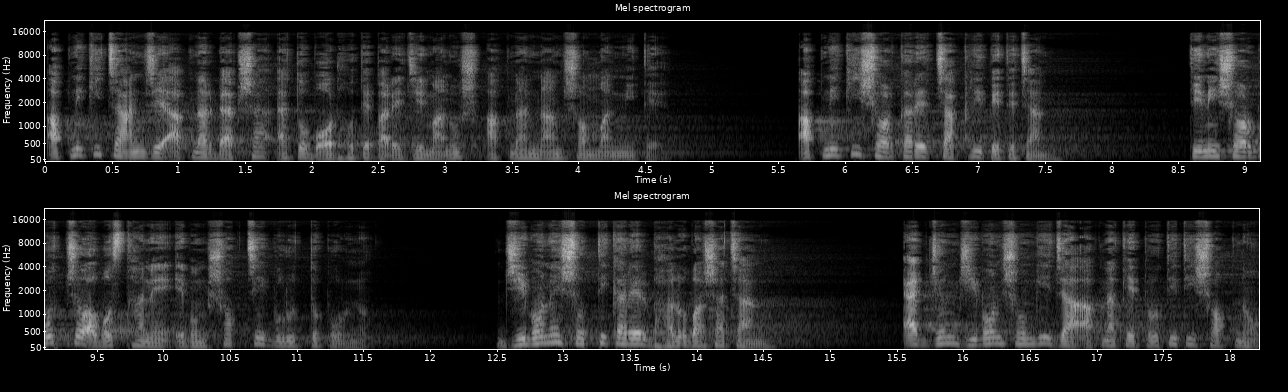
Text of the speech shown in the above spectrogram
আপনি কি চান যে আপনার ব্যবসা এত বড় হতে পারে যে মানুষ আপনার নাম সম্মান নিতে? আপনি কি সরকারের চাকরি পেতে চান? তিনি সর্বোচ্চ অবস্থানে এবং সবচেয়ে গুরুত্বপূর্ণ। জীবনে সত্যিকারের ভালোবাসা চান। একজন জীবনসঙ্গী যা আপনাকে প্রতিটি স্বপ্ন,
